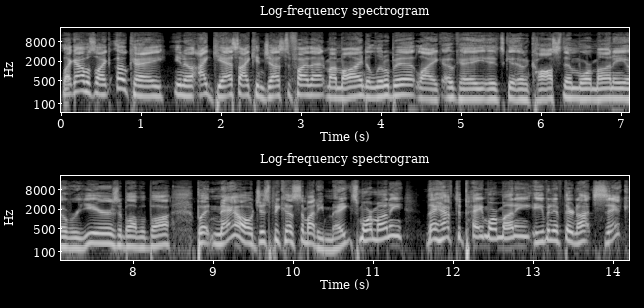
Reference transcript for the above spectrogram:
like I was like, okay, you know, I guess I can justify that in my mind a little bit. Like, okay, it's going to cost them more money over years and blah, blah, blah. But now, just because somebody makes more money, they have to pay more money, even if they're not sick.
